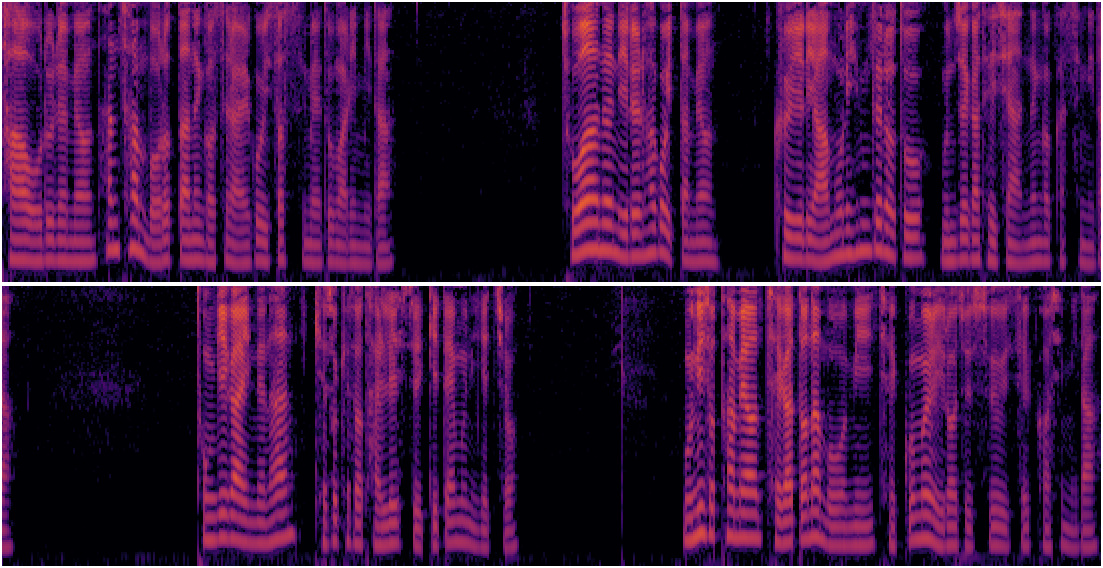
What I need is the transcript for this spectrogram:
다 오르려면 한참 멀었다는 것을 알고 있었음에도 말입니다. 좋아하는 일을 하고 있다면 그 일이 아무리 힘들어도 문제가 되지 않는 것 같습니다. 동기가 있는 한 계속해서 달릴 수 있기 때문이겠죠. 운이 좋다면 제가 떠난 모험이 제 꿈을 이뤄줄 수 있을 것입니다.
